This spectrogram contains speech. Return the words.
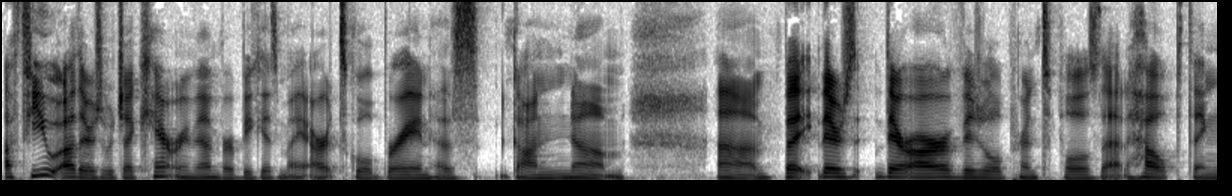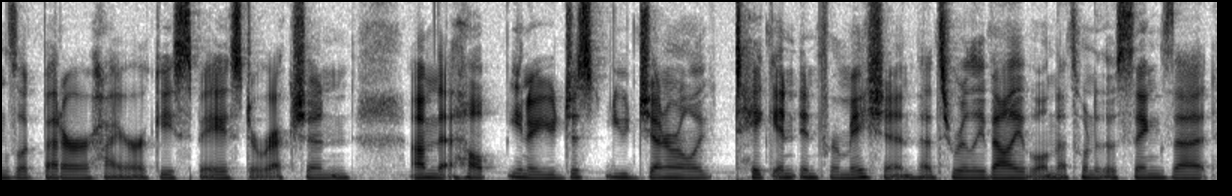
a few others, which I can't remember because my art school brain has gone numb. Um, but there's there are visual principles that help things look better hierarchy space direction um, that help you know you just you generally take in information that's really valuable and that's one of those things that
